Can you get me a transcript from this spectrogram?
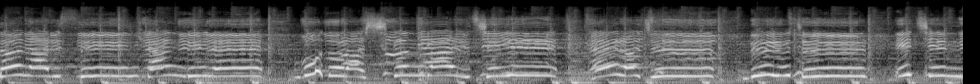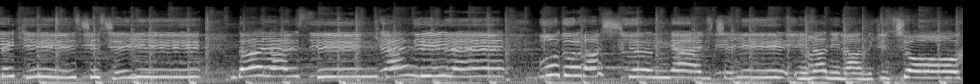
Dönersin kendine budur aşkın gerçeği. Her acı büyütür içindeki çiçeği Dönersin kendine Budur aşkın gerçeği İnan inan ki çok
